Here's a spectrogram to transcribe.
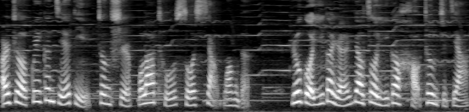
而这归根结底正是柏拉图所向往的：如果一个人要做一个好政治家，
